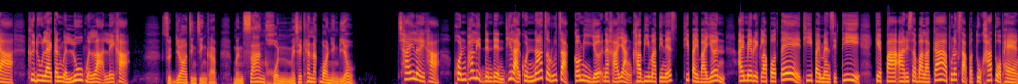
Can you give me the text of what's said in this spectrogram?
ยา คือดูแลกันเหมือนลูกเหมือนหลานเลยค่ะ สุดยอดจริง ๆ ครับ เหมือนสร้างคนไม่ใช่แค่นักบอลอย่างเดียว ใช่เลยค่ะ ผลผลิตเด่นๆ ที่หลายคนน่าจะรู้จักก็มีเยอะนะคะ อย่างคาบีมาติเนสที่ไปไบเยร์นไอเมริกลาโปเต้ที่ไปแมนซิตี้เกปาอาริซาบาลากาผู้รักษาประตูค่าตัวแพง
